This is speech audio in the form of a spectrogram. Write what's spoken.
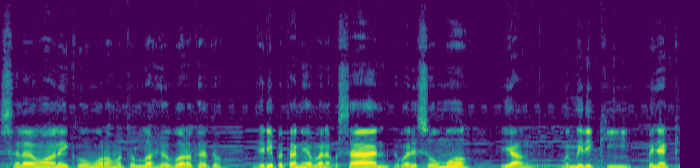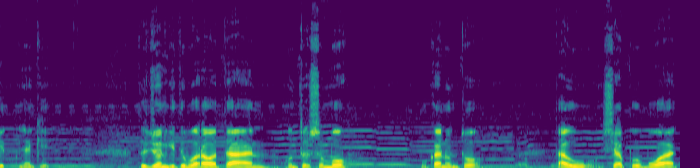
Assalamualaikum warahmatullahi wabarakatuh. Jadi petang ni abang nak pesan kepada semua yang memiliki penyakit-penyakit. Tujuan kita buat rawatan untuk sembuh, bukan untuk tahu siapa buat,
